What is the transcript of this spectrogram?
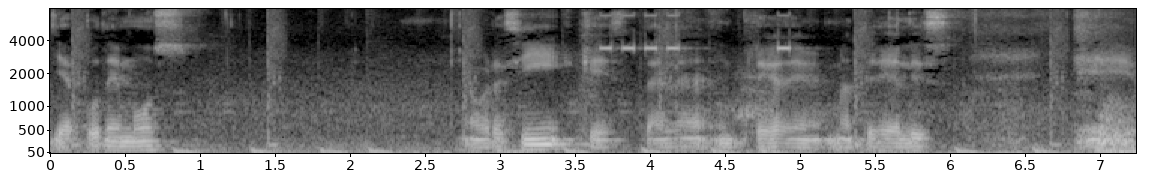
ya podemos ahora sí que está la entrega de materiales eh,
